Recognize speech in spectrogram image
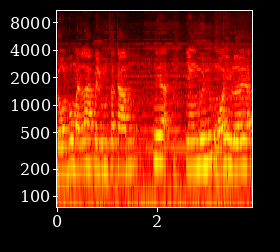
โดนพวกมันลากไปลุมสกรรม เนี่ยยังมึนหัวอยู่เลยอะ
